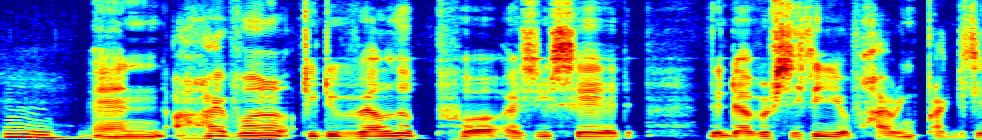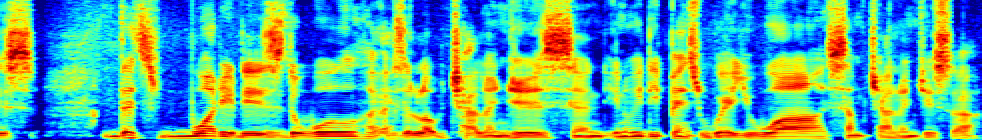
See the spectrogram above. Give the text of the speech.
mm-hmm. and however to develop uh, as you said the diversity of hiring practices. That's what it is. The world has a lot of challenges, and you know it depends where you are. Some challenges are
